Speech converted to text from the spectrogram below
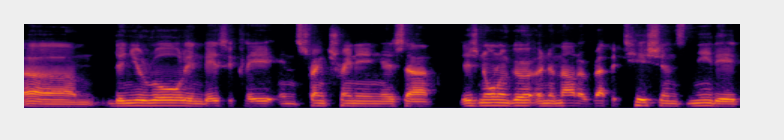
um, the new rule in basically in strength training is uh, there's no longer an amount of repetitions needed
